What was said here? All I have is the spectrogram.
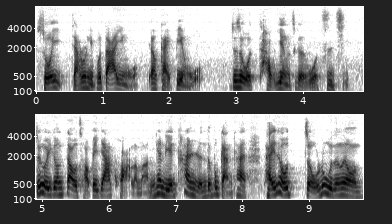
所以假如你不答应我要改变我。就是我讨厌了这个我自己，最后一根稻草被压垮了嘛。你看，连看人都不敢看，抬头走路的那种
